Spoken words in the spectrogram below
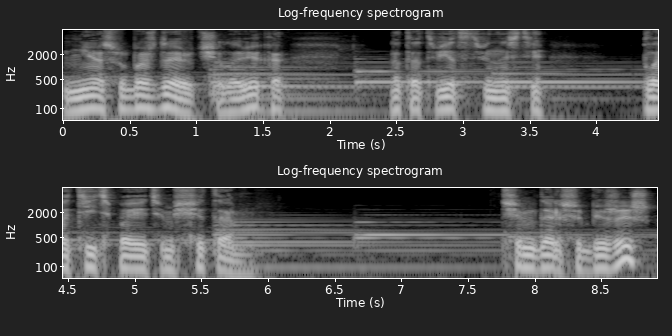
не освобождают человека от ответственности платить по этим счетам. Чем дальше бежишь,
